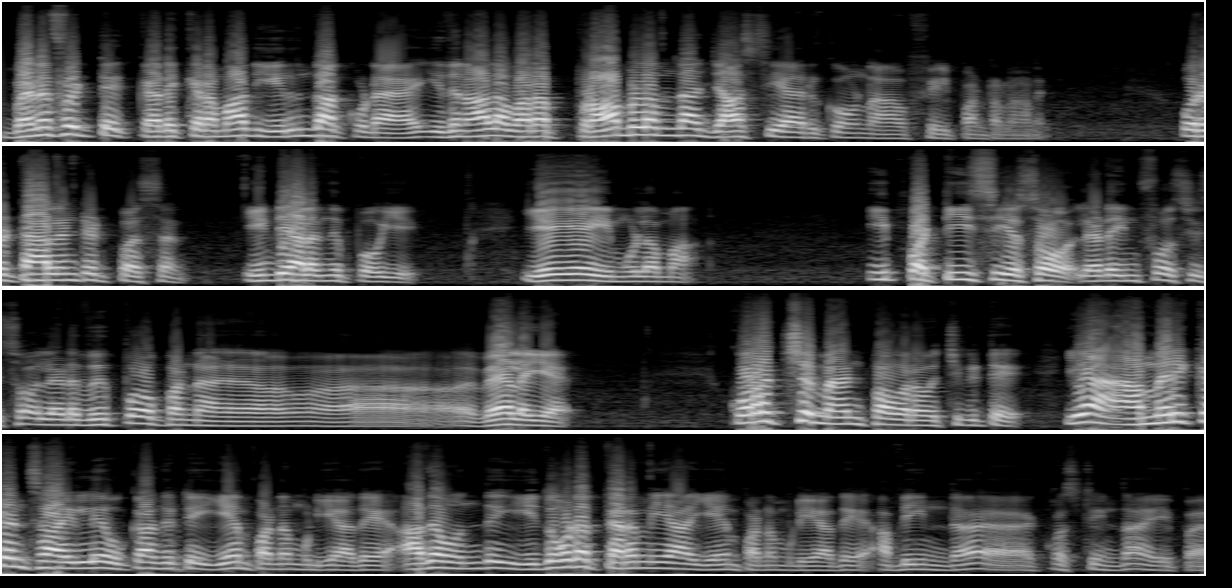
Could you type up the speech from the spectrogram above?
பெனிஃபிட் கிடைக்கிற மாதிரி இருந்தால் கூட இதனால் வர ப்ராப்ளம் தான் ஜாஸ்தியாக இருக்கும் நான் ஃபீல் பண்ணுறேன் நான். ஒரு டேலண்டட் பர்சன் இந்தியாவிலேருந்து போய் ஏஐ மூலமாக இப்போ டிசிஎஸோ இல்லாட இன்ஃபோசிஸோ இல்லாட விப்ரோ பண்ண வேலையை குறைச்ச மேன் பவரை வச்சுக்கிட்டு ஏன் அமெரிக்கன் சாயிலே உட்காந்துட்டு ஏன் பண்ண முடியாது? அதை வந்து இதோட திறமையாக ஏன் பண்ண முடியாது? அப்படின்ற கொஸ்டின் தான் இப்போ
